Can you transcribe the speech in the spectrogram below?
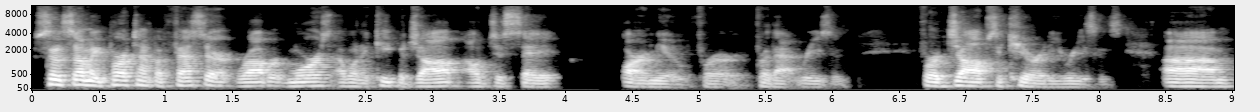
since I'm a part-time professor at Robert Morris, I want to keep a job. I'll just say RMU for, for that reason, for job security reasons. Um,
